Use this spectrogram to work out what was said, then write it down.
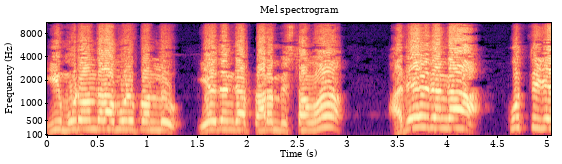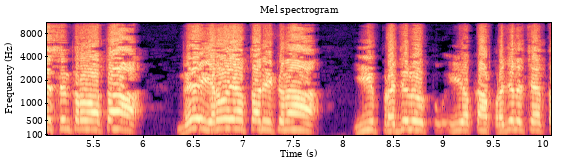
ఈ మూడు వందల మూడు పనులు ఏ విధంగా ప్రారంభిస్తామో అదే విధంగా పూర్తి చేసిన తర్వాత మే ఇరవయో తారీఖున ఈ ప్రజలు ఈ యొక్క ప్రజల చేత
